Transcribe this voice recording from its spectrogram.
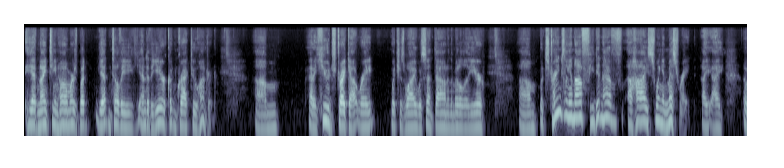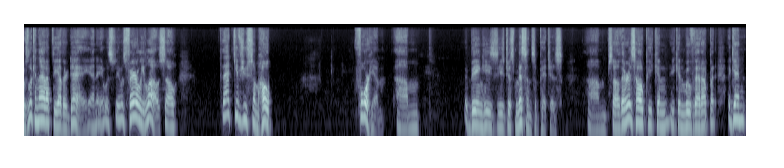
he had 19 homers, but yet until the end of the year couldn't crack 200. Um, had a huge strikeout rate, which is why he was sent down in the middle of the year. Um, but strangely enough, he didn't have a high swing and miss rate. I, I I was looking that up the other day, and it was it was fairly low. So that gives you some hope for him, um, being he's he's just missing some pitches. Um, so there is hope he can he can move that up. But again,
